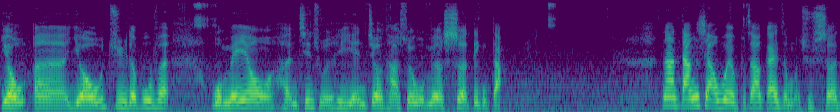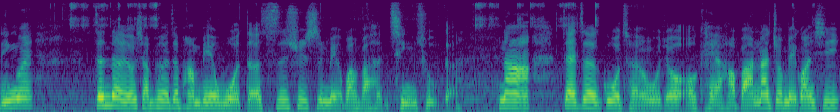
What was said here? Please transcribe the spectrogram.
邮呃邮局的部分我没有很清楚的去研究它，所以我没有设定到。那当下我也不知道该怎么去设定，因为真的有小朋友在旁边，我的思绪是没有办法很清楚的。那在这个过程，我就 OK 好吧，那就没关系，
